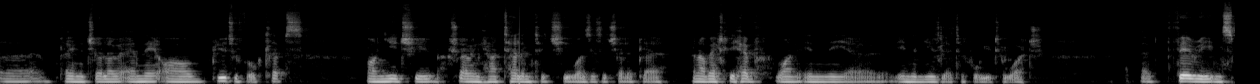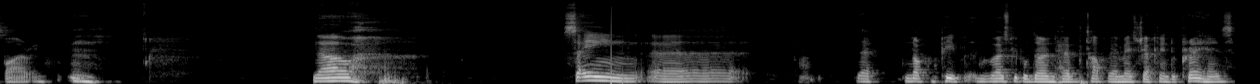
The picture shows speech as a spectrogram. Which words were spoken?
uh, playing the cello. And there are beautiful clips on YouTube showing how talented she was as a cello player. And I've actually have one in the uh, in the newsletter for you to watch. Uh, very inspiring. now, saying uh, that not people, most people don't have the type of MS Jacqueline du Pré has,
